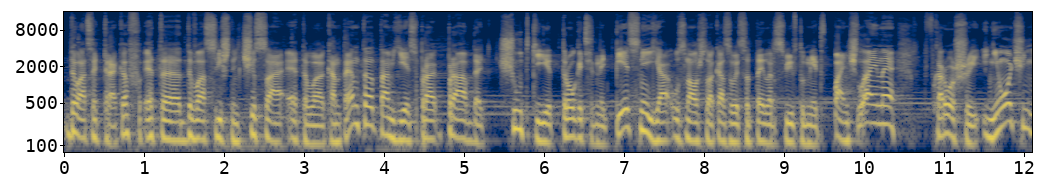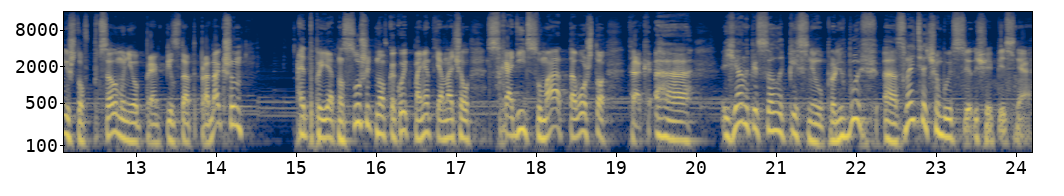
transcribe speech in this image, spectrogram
20 треков, это два с лишним часа этого контента. Там есть, правда, чуткие, трогательные песни. Я узнал, что, оказывается, Тейлор Свифт умеет в панчлайны, в хорошие и не очень, и что в целом у него прям пиздатый продакшн. Это приятно слушать, но в какой-то момент я начал сходить с ума от того, что... Так, э, я написала песню про любовь. А знаете, о чем будет следующая песня?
